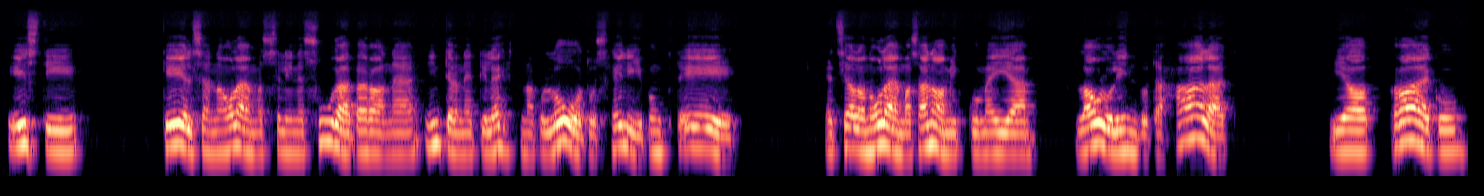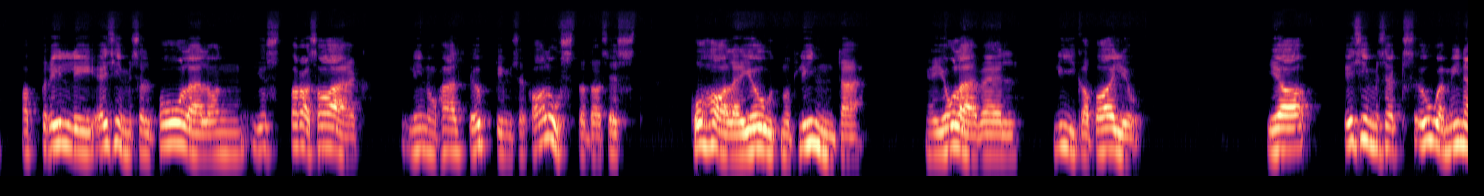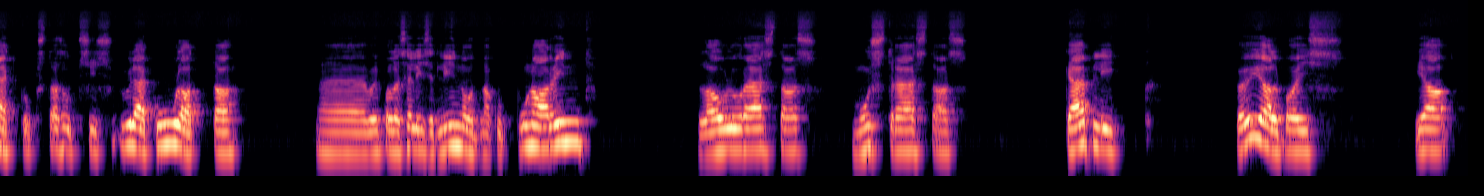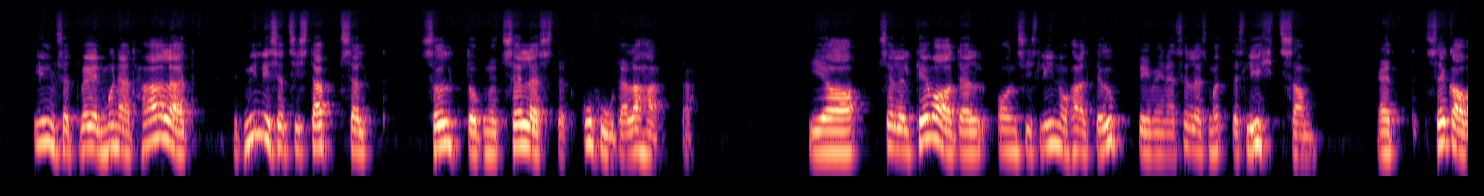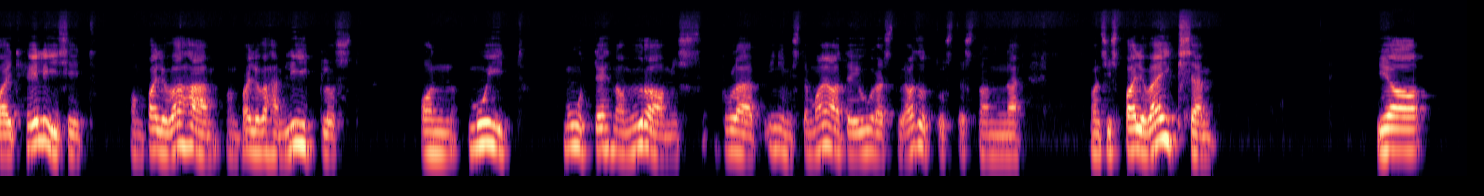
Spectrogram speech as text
eestikeelsena olemas selline suurepärane internetileht nagu loodusheli.ee. et seal on olemas enamiku meie laululindude hääled ja praegu aprilli esimesel poolel on just paras aeg linnuhäälte õppimisega alustada, sest kohale jõudnud linde ei ole veel liiga palju. ja esimeseks õueminekuks tasub siis üle kuulata äh, võib-olla sellised linnud nagu punarind, lauluräästas, musträästas, käblik, pöialpoiss ja ilmselt veel mõned hääled, et millised siis täpselt sõltub nüüd sellest, et kuhu te lähete ja sellel kevadel on siis linnuhäälte õppimine selles mõttes lihtsam, et segavaid helisid on palju vähem, on palju vähem liiklust, on muid, muud tehnomüra, mis tuleb inimeste majade juurest või asutustest, on, on siis palju väiksem. ja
